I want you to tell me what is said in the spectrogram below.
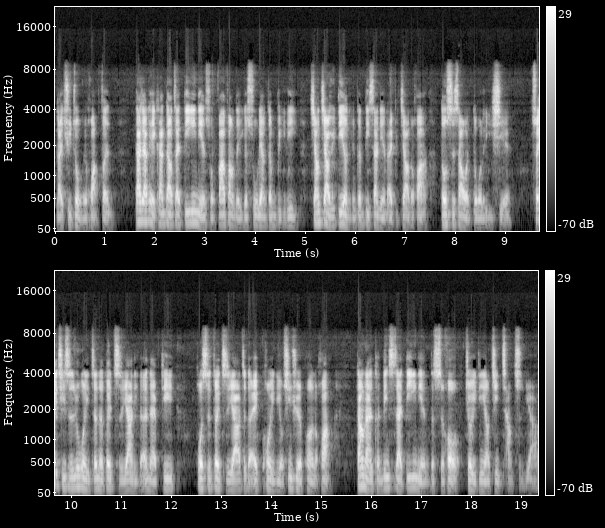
来去作为划分。大家可以看到，在第一年所发放的一个数量跟比例。相较于第二年跟第三年来比较的话，都是稍微多了一些。所以其实如果你真的对质押你的 NFT，或是对质押这个 ApeCoin 有兴趣的朋友的话，当然肯定是在第一年的时候就一定要进场质押。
